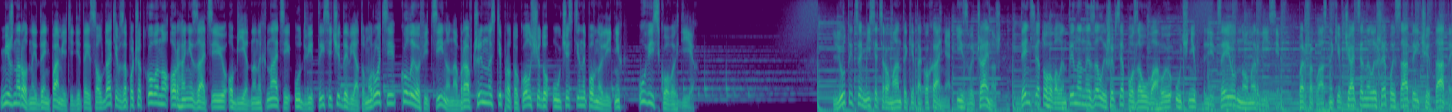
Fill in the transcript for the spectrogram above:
Міжнародний день пам'яті дітей-солдатів започатковано Організацією Об'єднаних Націй у 2009 році, коли офіційно набрав чинності протокол щодо участі неповнолітніх у військових діях. Лютий це місяць романтики та кохання, і, звичайно ж, День Святого Валентина не залишився поза увагою учнів ліцею номер 8 Першокласники вчаться не лише писати і читати,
